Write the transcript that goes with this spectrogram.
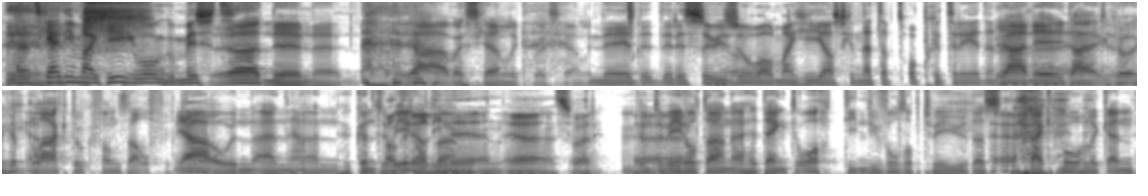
En heb jij die magie gewoon gemist? Ja, nee, nee. Ja, waarschijnlijk, waarschijnlijk. Nee, er is sowieso wel magie als je net hebt opgetreden. Ja, en, nee, eh, dat, je, blaakt ook van zelfvertrouwen en, Ja. en je kunt de wereld aan. en ja, dat is waar. Je kunt de wereld aan en je denkt, oh, tien duvels op twee uur, dat is perfect mogelijk. En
